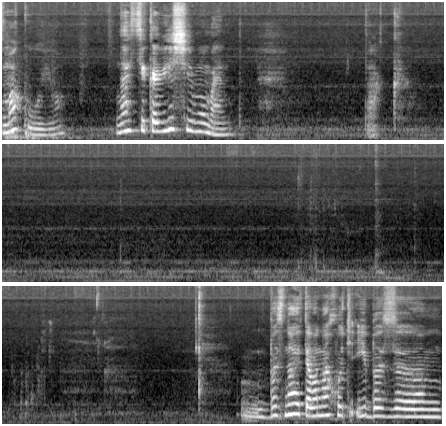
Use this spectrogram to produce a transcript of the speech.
смакую. Найцікавіший момент. Так. М, Ви знаєте, вона хоч і без ем,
